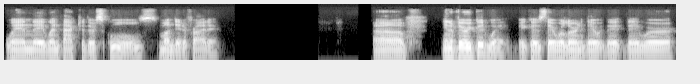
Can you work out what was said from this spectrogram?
when they went back to their schools Monday to Friday. Uh, in a very good way, because they were learning, they, they, they were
